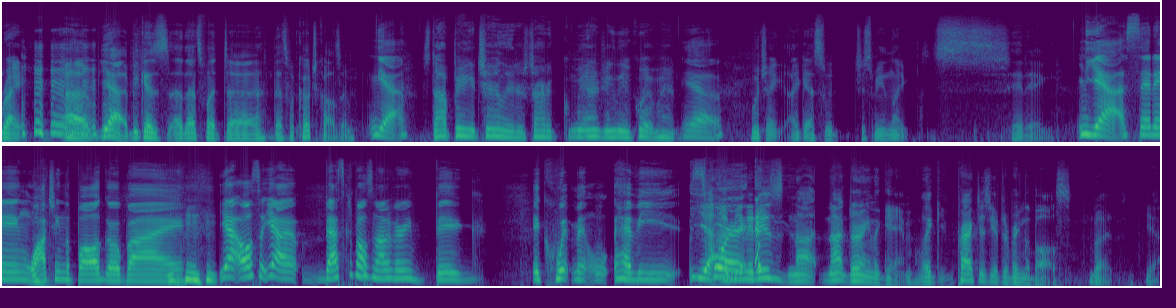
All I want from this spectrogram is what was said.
Right, uh, yeah, because uh, that's what uh, that's what coach calls him. Yeah, Stop being a cheerleader. Start managing the equipment, yeah, which I, I guess would just mean like sitting. yeah. Sitting, watching the ball go by. yeah. Also, yeah. Basketball's not a very big equipment heavy Yeah, sport. I mean it is not not during the game. Like practice, you have to bring the balls, but yeah,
